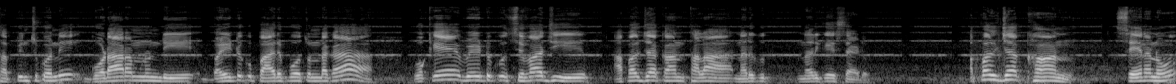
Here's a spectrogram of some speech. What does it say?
తప్పించుకొని గుడారం నుండి బయటకు పారిపోతుండగా ఒకే వేటుకు శివాజీ అపల్జా ఖాన్ తల నరుకు నరికేశాడు. అపల్జా ఖాన్ సేనను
